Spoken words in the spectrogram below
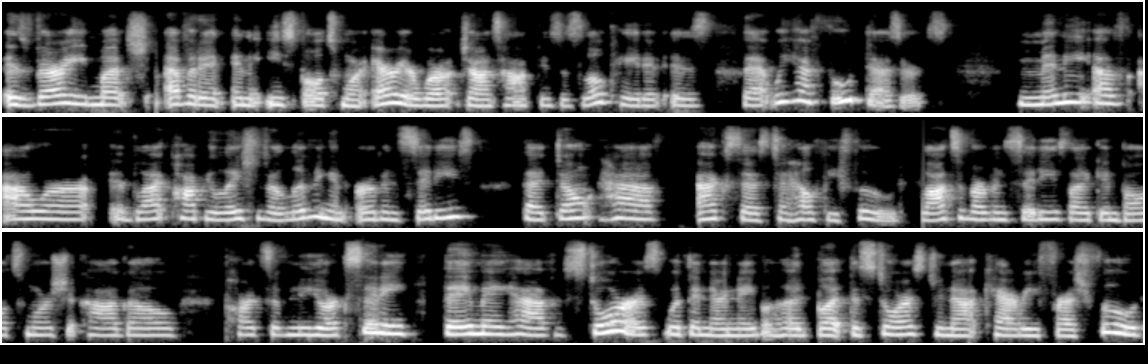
is very much evident in the East Baltimore area where Johns Hopkins is located is that we have food deserts. Many of our Black populations are living in urban cities that don't have access to healthy food. Lots of urban cities, like in Baltimore, Chicago, parts of New York City, they may have stores within their neighborhood, but the stores do not carry fresh food.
